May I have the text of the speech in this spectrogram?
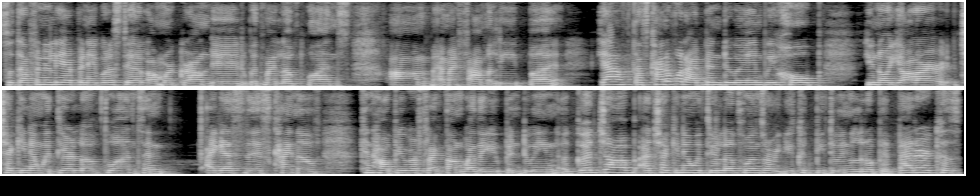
So definitely I've been able to stay a lot more grounded with my loved ones um, and my family. But yeah, that's kind of what I've been doing. We hope, you know, y'all are checking in with your loved ones and I guess this kind of can help you reflect on whether you've been doing a good job at checking in with your loved ones or you could be doing a little bit better. Cause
